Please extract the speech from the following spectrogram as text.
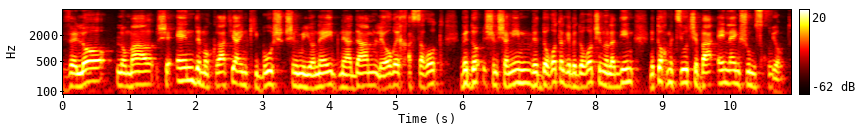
ולא לומר שאין דמוקרטיה עם כיבוש של מיליוני בני אדם לאורך עשרות של שנים ודורות על גבי דורות שנולדים לתוך מציאות שבה אין להם שום זכויות.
